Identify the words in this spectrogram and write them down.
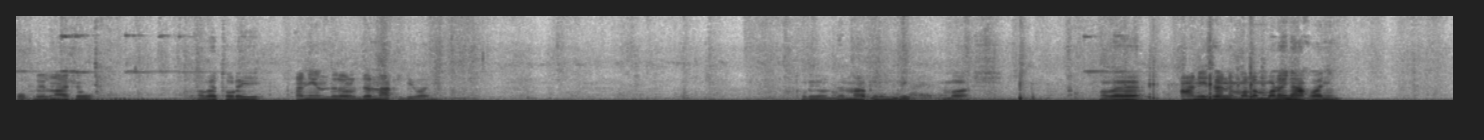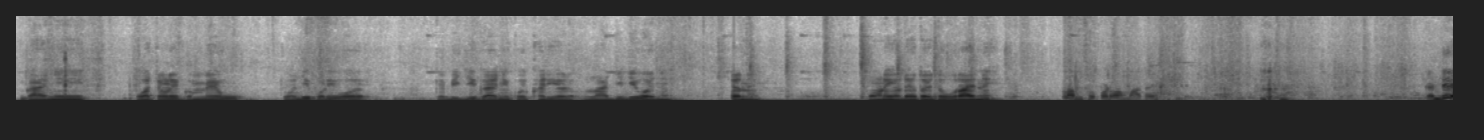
કોપરેલ નાખશું. હવે થોડી આની અંદર હળદર નાખી દેવાની. થોડી હળદર નાખી દીધી. બસ. હવે આની છે ને મલમ બનાવી નાખવાની. ગાયની પોચળી ગમે એવું ચોદી પડી હોય કે બીજી ગાયની કોઈ ખરી લાગી ગઈ હોય ને ને પાણી અડે તોય ધોરાય નહીં. લમ સોપડવા માટે. કંઢે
